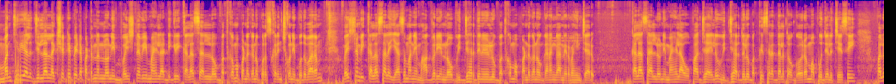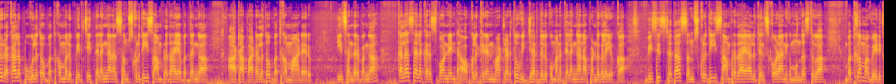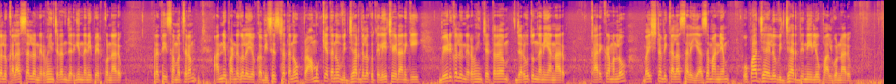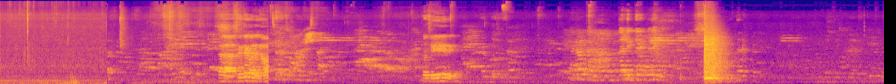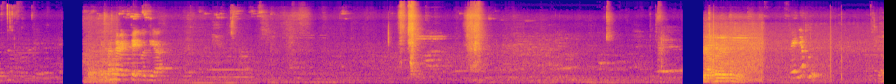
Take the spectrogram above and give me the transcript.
మంచిర్యాల జిల్లా లక్షెట్టిపేట పట్టణంలోని వైష్ణవి మహిళా డిగ్రీ కళాశాలలో బతుకమ్మ పండుగను పురస్కరించుకుని బుధవారం వైష్ణవి కళాశాల యాజమాన్యం ఆధ్వర్యంలో విద్యార్థినులు బతుకమ్మ పండుగను ఘనంగా నిర్వహించారు. కళాశాలలోని మహిళా ఉపాధ్యాయులు విద్యార్థులు భక్తి శ్రద్ధలతో గౌరమ్మ పూజలు చేసి పలు రకాల పువ్వులతో బతుకమ్మలు పేర్చి తెలంగాణ సంస్కృతి సాంప్రదాయబద్ధంగా ఆటపాటలతో బతుకమ్మ ఆడారు. ఈ సందర్భంగా కళాశాల కరెస్పాండెంట్ ఆకుల కిరణ్ మాట్లాడుతూ విద్యార్థులకు మన తెలంగాణ పండుగల యొక్క విశిష్టత సంస్కృతి సాంప్రదాయాలు తెలుసుకోవడానికి ముందస్తుగా బతుకమ్మ వేడుకలు కళాశాలలో నిర్వహించడం జరిగిందని పేర్కొన్నారు. ప్రతి సంవత్సరం అన్ని పండుగల యొక్క విశిష్టతను ప్రాముఖ్యతను విద్యార్థులకు తెలియచేయడానికి వేడుకలు నిర్వహించడం జరుగుతుందని అన్నారు. కార్యక్రమంలో వైష్ణవి కళాశాల యాజమాన్యం ఉపాధ్యాయులు విద్యార్థినీలు పాల్గొన్నారు. శ్రీకాకుళం no? No, కొద్దిగా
